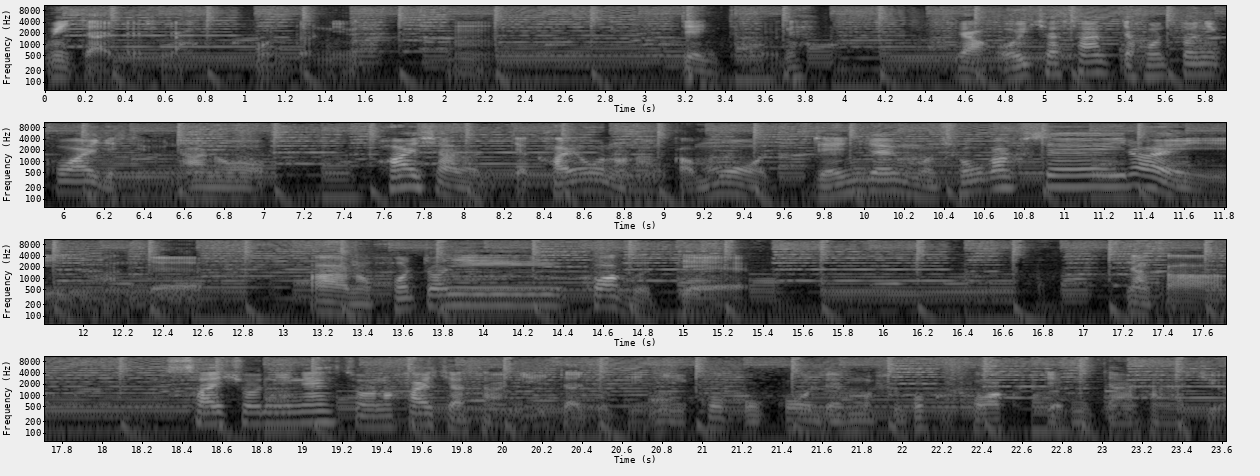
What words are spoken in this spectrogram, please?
みたいですよ。本当にね。デンタルね。いや、お医者さんって本当に怖いですよね。あの、歯医者なんて通うのなんかもう全然もう小学生以来なんで、あの、本当に怖くって、なんか、最初にね、その歯医者さんにいた時に、こうこうこうでもうすごく怖くてみたいな話を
